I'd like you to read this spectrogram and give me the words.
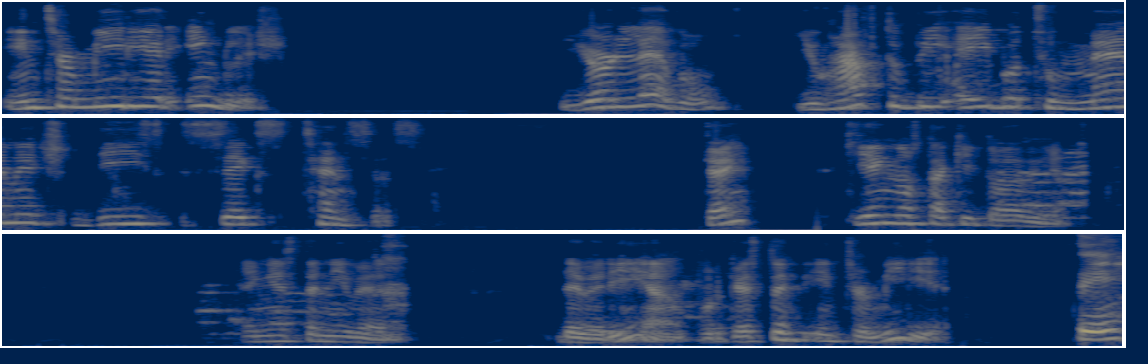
intermediate English, your level, you have to be able to manage these six tenses. ¿Ok? ¿Quién no está aquí todavía? En este nivel. Deberían, porque esto es intermediate. Sí.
